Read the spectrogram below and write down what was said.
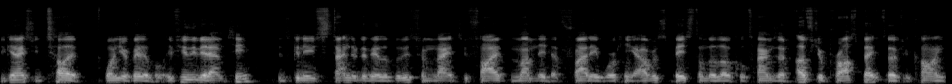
You can actually tell it when you're available. If you leave it empty, it's going to use standard availabilities from 9 to 5, Monday to Friday working hours based on the local time zone of your prospect. So if you're calling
